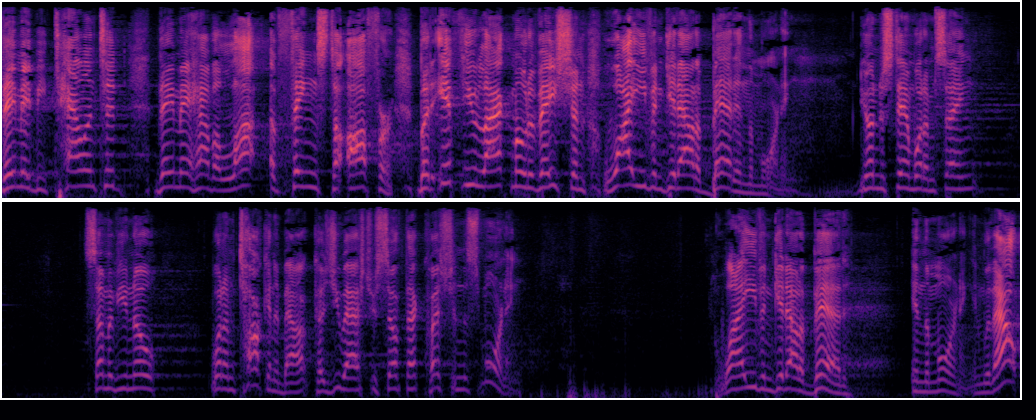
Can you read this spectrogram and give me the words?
they may be talented, they may have a lot of things to offer. But if you lack motivation, why even get out of bed in the morning? You understand what I'm saying? Some of you know what I'm talking about because you asked yourself that question this morning. Why even get out of bed in the morning? And without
